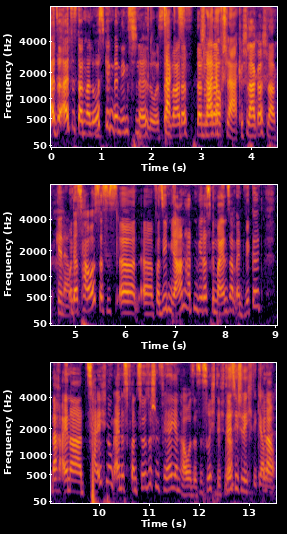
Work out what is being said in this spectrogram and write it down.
Also als es dann mal losging, dann ging es schnell los. Dann war das, dann Schlag war das auf Schlag. Schlag auf Schlag. Genau. Und das Haus, das ist äh, äh, vor sieben Jahren hatten wir das gemeinsam entwickelt nach einer Zeichnung eines französischen Ferienhauses. Das ist richtig, ne? Das ist richtig, jawohl. Genau.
